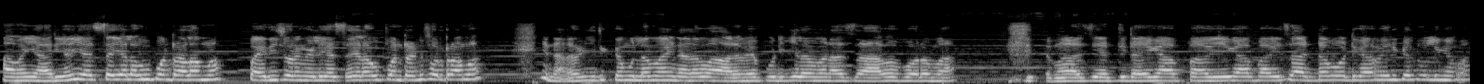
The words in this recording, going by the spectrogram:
அவன் யாரையோ எஸ்ஐய லவ் பண்றாளாமா? வெளி எஸ்ஐய லவ் பண்றேன்னு சொல்றாமா? என்னால இருக்க முடியலமா என்னால வாழவே பிடிக்கலமா நான் சாவ போறேம்மா. அம்மா, நான் சேர்த்துட்டேன் எங்க அப்பாவி எங்க அப்பாவி சண்டை போட்டுக்காம இருக்க சொல்லுங்கம்மா.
